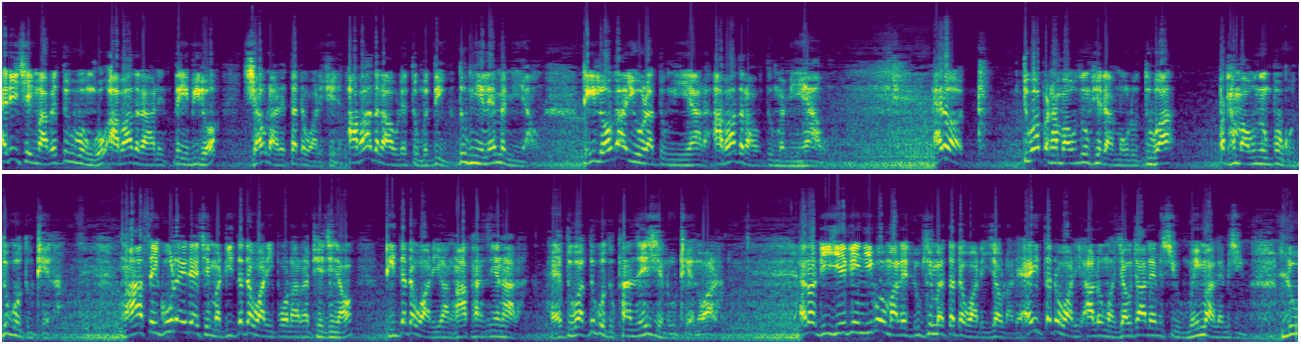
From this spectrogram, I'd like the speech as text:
အဲ့ဒီအချိန်မှာပဲသူ့ဘုံကိုအာဘဒရာနဲ့တည်ပြီးတော့ရောက်လာတဲ့တတ္တဝါတွေဖြစ်တယ်အာဘဒရာကိုလည်း तू မသိဘူး तू မြင်လည်းမမြင်ရအောင်ဒီလောကယူတာ तू မြင်ရတာအာဘဒရာကို तू မမြင်ရဘူးအဲ့တော့ तू ကပထမဦးဆုံးဖြစ်တာမဟုတ်လို့ तू ကပထမဦးဆုံးပုဂ္ဂိုလ်သူ့ကို तू ထင်တာငါစိတ်ကူးလိုက်တဲ့အချိန်မှာဒီတတ္တဝါတွေပေါ်လာတာဖြစ်ချင်းကြောင့်ဒီတတ္တဝါတွေကငါဖန်ဆင်းထားတာအဲ तू ကသူ့ကို तू ဖန်ဆင်းရှင်လို့ထင်သွားတာ အဲ့တော့ဒီရေပြင်ကြီးပေါ်မှာလည်းလူဖြစ်မဲ့တတ္တဝါတွေရောက်လာတယ်အဲ့ဒီတတ္တဝါတွေအားလုံးမှာယောက်ျားလည်းမရှိဘူးမိန်းမလည်းမရှိဘူးလူ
